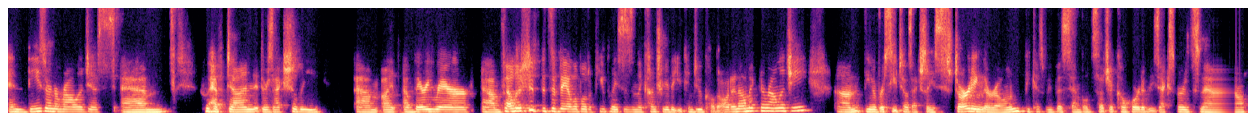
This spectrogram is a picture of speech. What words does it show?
and these are neurologists um, who have done. There's actually um, a, a, very rare um, fellowship that's available at a few places in the country that you can do called autonomic neurology. Um, the University of Utah is actually starting their own because we've assembled such a cohort of these experts now.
